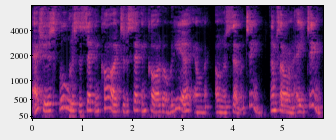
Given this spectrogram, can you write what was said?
Actually, this fool is the second card to the second card over here on, on the 17th. I'm sorry, on the 18th.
